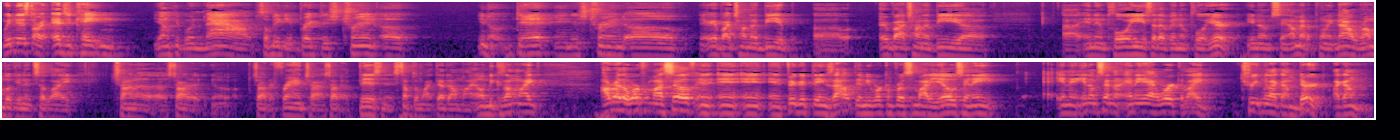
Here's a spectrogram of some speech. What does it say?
we need to start educating young people now so we can break this trend of you know debt and this trend of everybody trying to be a uh, everybody trying to be a, uh, an employee instead of an employer. You know what I'm saying? I'm at a point now where I'm looking into like trying to uh, start a you know start a franchise, start a business, something like that on my own because I'm like I'd rather work for myself and, and, and, and figure things out than be working for somebody else and they and they, you know what I'm saying and they at work like treat me like I'm dirt, like I'm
